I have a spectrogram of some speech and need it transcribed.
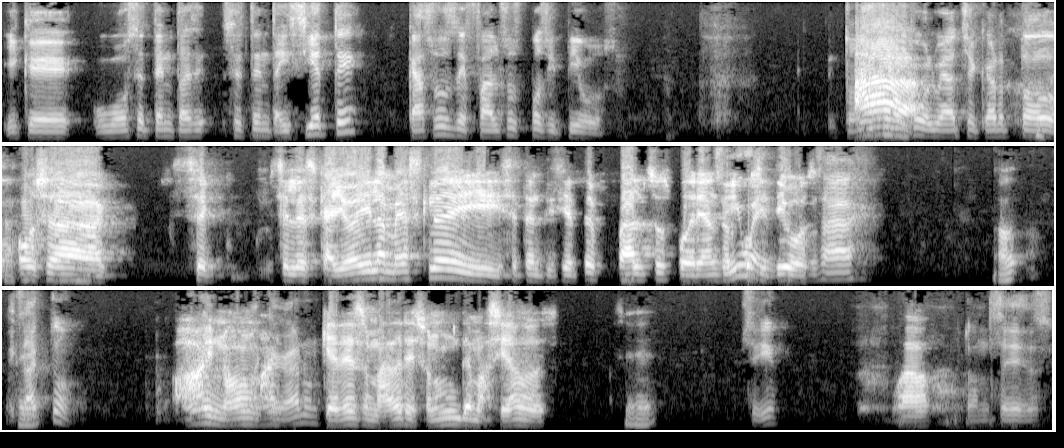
y que hubo 70 77 casos de falsos positivos. Entonces Ah. tengo que volver a checar todo. O sea, se, se les cayó ahí la mezcla y 77 falsos podrían ser Sí, güey. positivos. O sea, Oh, sí. exacto. Ay, no, man, qué desmadre, son demasiados. Sí. Sí. Wow. Entonces,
